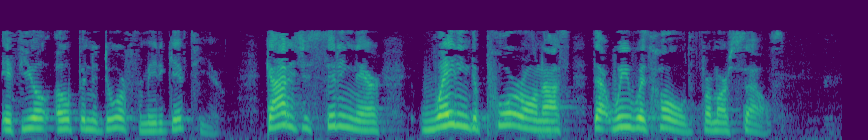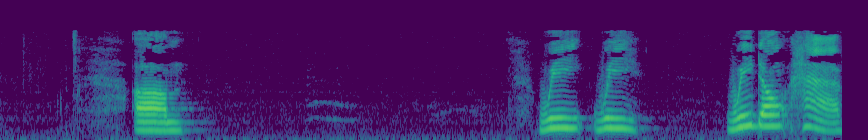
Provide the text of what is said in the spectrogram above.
if you'll open the door for me to give to you. God is just sitting there waiting to pour on us that we withhold from ourselves. Um, we we we don't have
